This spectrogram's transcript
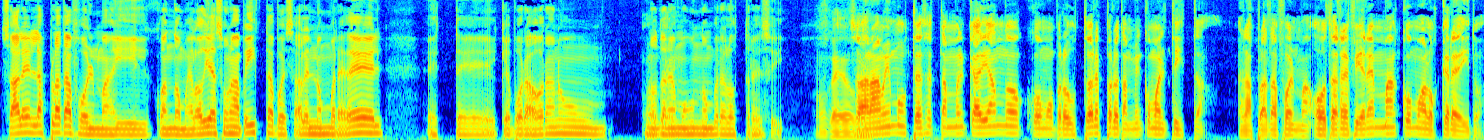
sale en las plataformas y cuando Melody hace una pista, pues sale el nombre de él, este, que por ahora no, no tenemos un nombre de los tres, sí. O sea, ahora mismo ustedes se están mercadeando como productores, pero también como artistas en las plataformas. ¿O te refieres más como a los créditos?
